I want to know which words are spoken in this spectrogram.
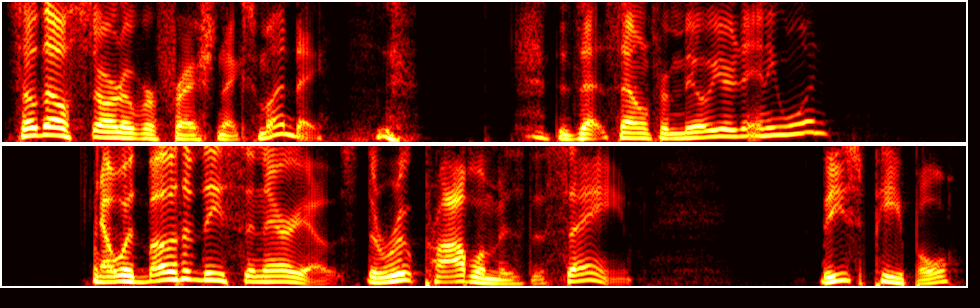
So they'll start over fresh next Monday. Does that sound familiar to anyone? Now, with both of these scenarios, the root problem is the same. These people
